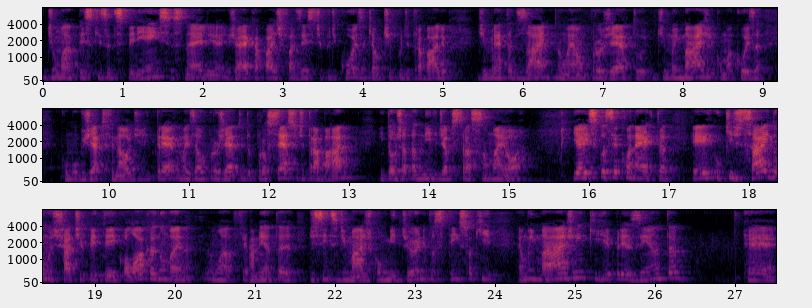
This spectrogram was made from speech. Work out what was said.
de uma pesquisa de experiências, né? ele já é capaz de fazer esse tipo de coisa, que é um tipo de trabalho de meta design, não é um projeto de uma imagem como uma coisa como objeto final de entrega, mas é o projeto do processo de trabalho, então já está no nível de abstração maior. E aí, se você conecta o que sai do chat GPT e coloca numa uma ferramenta de síntese de imagem como Midjourney, você tem isso aqui. É uma imagem que representa é,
